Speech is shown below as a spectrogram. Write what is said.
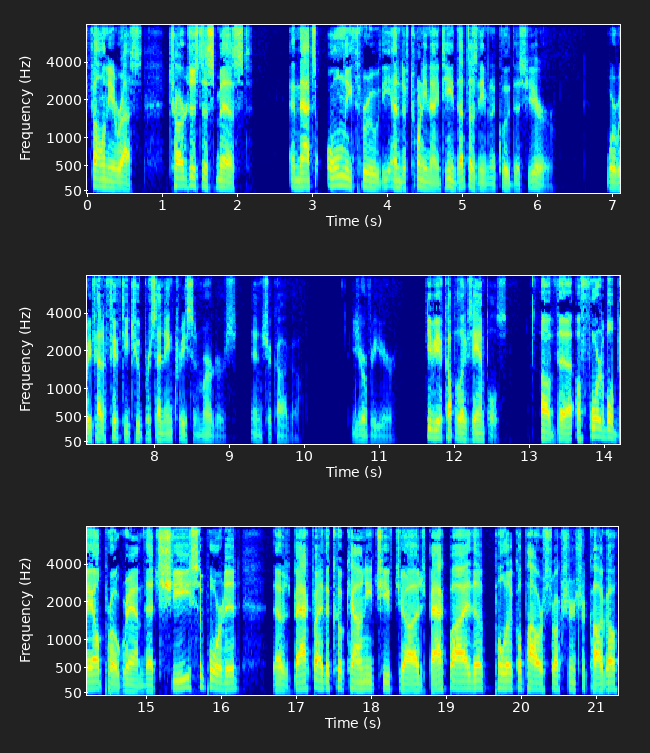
felony arrests, charges dismissed, and that's only through the end of 2019. That doesn't even include this year, where we've had a 52% increase in murders in Chicago year over year. Give you a couple examples of the affordable bail program that she supported that was backed by the Cook County Chief Judge, backed by the political power structure in Chicago,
